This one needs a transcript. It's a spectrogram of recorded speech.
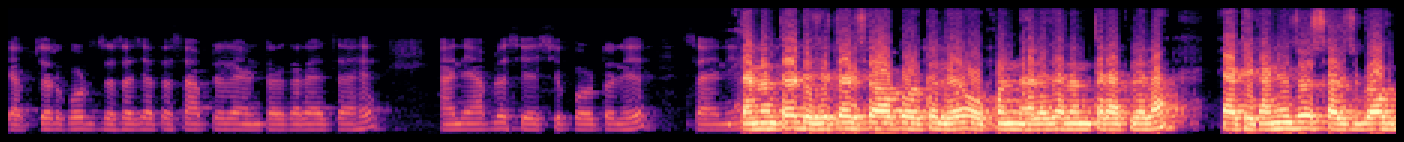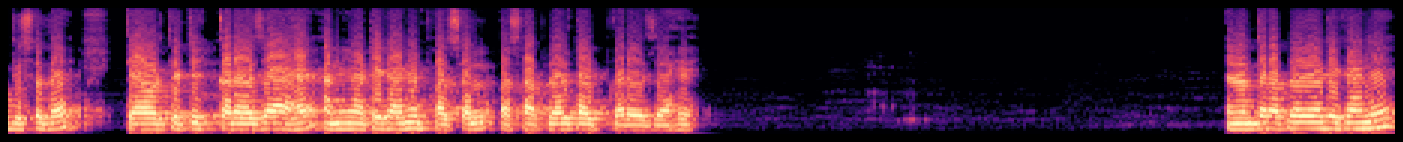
कॅप्चर कोड जसाच्या तसा आपल्याला एंटर करायचा आहे. आणि आपलं सी एस सी पोर्टल हे साइन इन त्यानंतर डिजिटल सेवा पोर्टल हे ओपन झाल्याच्यानंतर आपल्याला या ठिकाणी जो सर्च बॉक्स दिसत आहे त्यावरती टिक करायचा आहे आणि या ठिकाणी फसल असं आपल्याला टाईप करायचं आहे. त्यानंतर आपल्याला या ठिकाणी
